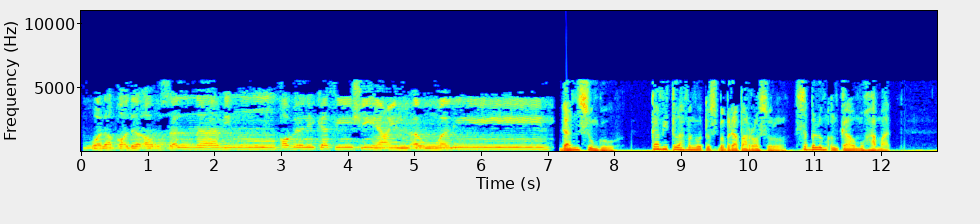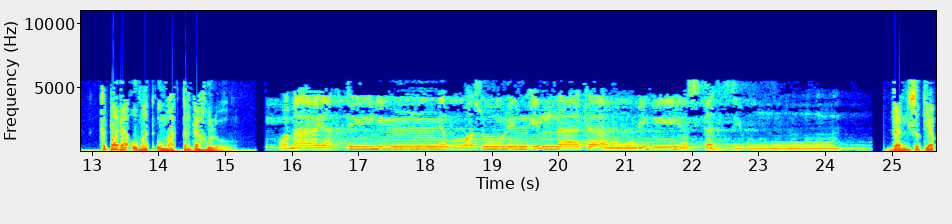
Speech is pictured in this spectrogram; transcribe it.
ولقد أرسلنا من قبلك في شيع الأولين Dan sungguh, kami telah mengutus beberapa rasul sebelum engkau Muhammad kepada umat-umat terdahulu. Dan setiap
